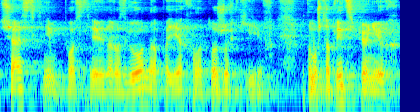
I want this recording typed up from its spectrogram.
часть к ним после разгона поехала тоже в Киев. Потому что, в принципе, у них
